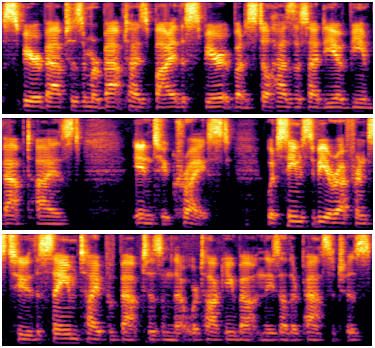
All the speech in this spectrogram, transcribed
spirit baptism or baptized by the Spirit, but it still has this idea of being baptized into Christ, which seems to be a reference to the same type of baptism that we're talking about in these other passages.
